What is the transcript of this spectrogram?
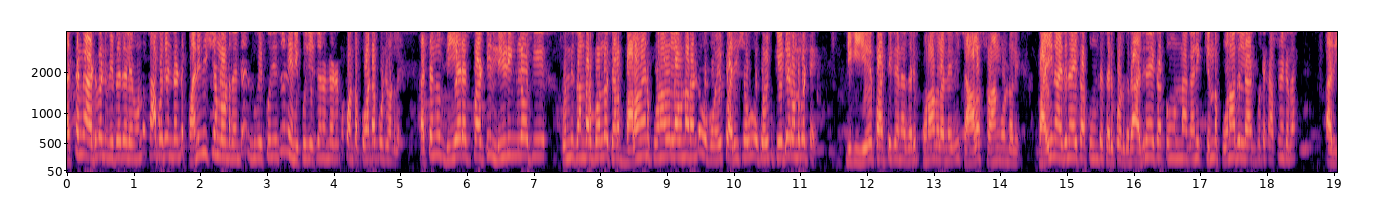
ఖచ్చితంగా అటువంటి విభేదాలు ఏమి ఉండవు. కాకపోతే ఏంటంటే పని విషయంలో ఉండదంటే నువ్వు ఎక్కువ చేసావు నేను ఎక్కువ చేశాను అన్నట్టు కొంత పోటా పోటీ ఉంటుంది. ఖచ్చితంగా బీఆర్ఎస్ పార్టీ లీడింగ్లోకి కొన్ని సందర్భాల్లో చాలా బలమైన పునాదుల్లో ఉన్నారంటే ఒకవైపు హరీష్ రావు ఒకవైపు కేటీఆర్ ఉండబట్టే. నీకు ఏ పార్టీకైనా సరే పునాదులు అనేవి చాలా స్ట్రాంగ్ ఉండాలి. పైన అధినాయకత్వం ఉంటే సరిపోదు కదా. అధినాయకత్వం ఉన్నా కానీ కింద పునాదులు లేకపోతే కష్టమే కదా. అది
